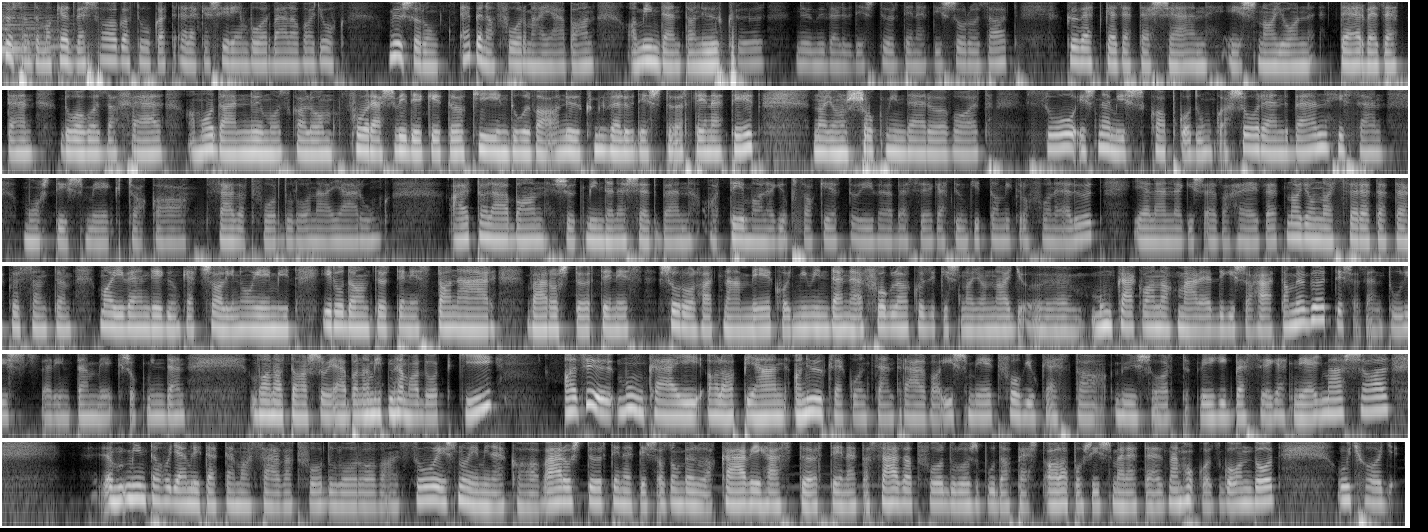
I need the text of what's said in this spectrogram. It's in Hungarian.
Köszöntöm a kedves hallgatókat, Elekes Irén Borbála vagyok. Műsorunk ebben a formájában a Mindent a nőkről, nőművelődés történeti sorozat következetesen és nagyon tervezetten dolgozza fel a modern nőmozgalom forrásvidékétől kiindulva a nők művelődés történetét. Nagyon sok mindenről volt szó, és nem is kapkodunk a sorrendben, hiszen most is még csak a századfordulónál járunk. Általában, sőt minden esetben a téma legjobb szakértőivel beszélgetünk itt a mikrofon előtt, jelenleg is ez a helyzet. Nagyon nagy szeretettel köszöntöm mai vendégünket, Sali Noémit, irodalomtörténész, tanár, várostörténész, sorolhatnám még, hogy mi mindennel foglalkozik, és nagyon nagy ö, munkák vannak már eddig is a háta mögött, és ezen túl is szerintem még sok minden van a tarsójában, amit nem adott ki. Az ő munkái alapján a nőkre koncentrálva ismét fogjuk ezt a műsort végigbeszélgetni egymással. Mint ahogy említettem, a századfordulóról van szó, és Noéminek a város történet, és azon belül a kávéház történet, a századfordulós Budapest alapos ismerete, ez nem okoz gondot, úgyhogy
